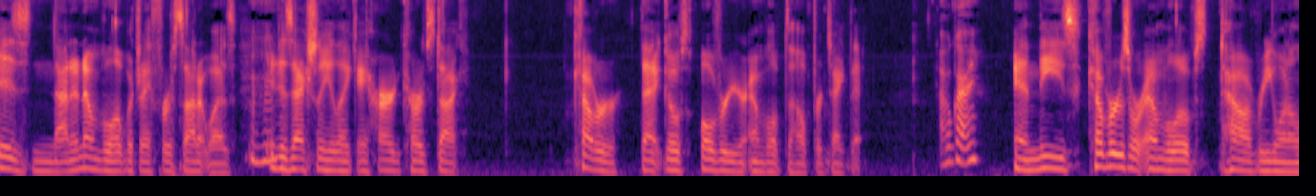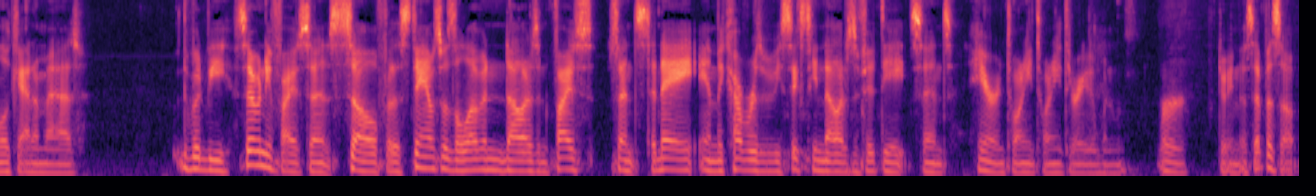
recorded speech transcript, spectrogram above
is not an envelope, which I first thought it was. Mm-hmm. It is actually like a hard cardstock cover that goes over your envelope to help protect it Okay. and these covers or envelopes, however you want to look at them as, would be 75 cents. So for the stamps was $11.05 today, and the covers would be $16.58 here in 2023 when we're doing this episode.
